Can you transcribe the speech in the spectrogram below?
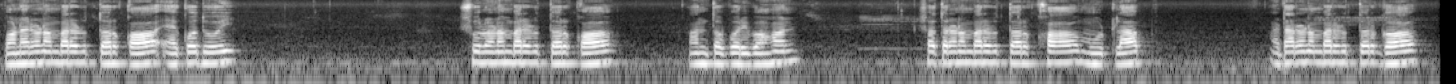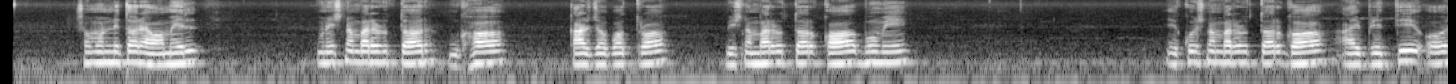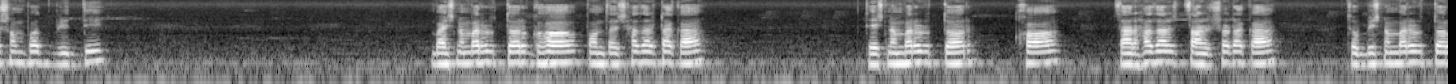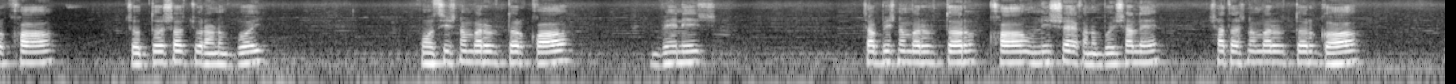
পনেরো নম্বরের উত্তর ক, এক দুই। ষোলো নম্বরের উত্তর ক আন্তঃপরিবহন সতেরো নম্বরের উত্তর খ, মোট লাভ। আঠারো নম্বরের উত্তর গ, সমন্বিত রেওয়া মিল। উনিশ নম্বরের উত্তর ঘ, কার্যপত্র। বিশ নম্বরের উত্তর ক, ভূমি। একুশ নম্বরের উত্তর গ, আয় বৃদ্ধি ও সম্পদ বৃদ্ধি। বাইশ নম্বরের উত্তর ঘ, পঞ্চাশ হাজার টাকা। তেইশ নম্বরের উত্তর খ, চার হাজার চারশো টাকা। চব্বিশ নম্বরের উত্তর, খ, চোদ্দোশো চুরানব্বই। পঁচিশ নম্বরের উত্তর, ক, ভেনিস। ছাব্বিশ নম্বরের উত্তর, খ, উনিশশো একানব্বই সালে। সাতাশ নম্বরের উত্তর, গ।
